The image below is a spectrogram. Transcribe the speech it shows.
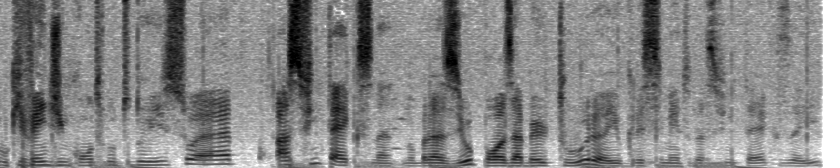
o que vem de encontro com tudo isso é as fintechs. Né. No Brasil, pós a abertura e o crescimento das fintechs, aí,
